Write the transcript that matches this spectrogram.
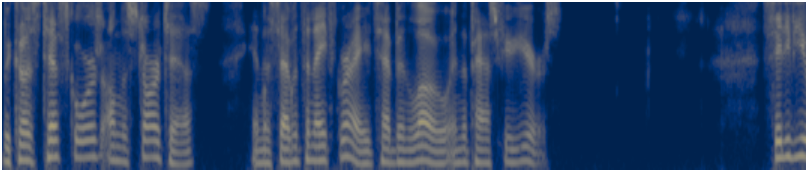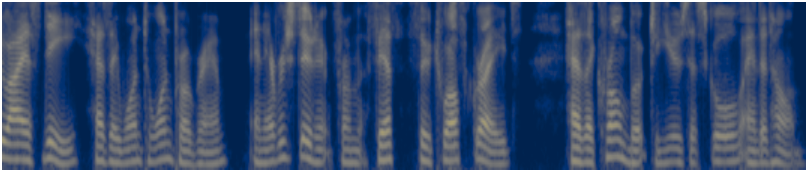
Because test scores on the STAAR test in the 7th and 8th grades have been low in the past few years. CityView ISD has a one-to-one -one program and every student from 5th through 12th grades has a Chromebook to use at school and at home.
